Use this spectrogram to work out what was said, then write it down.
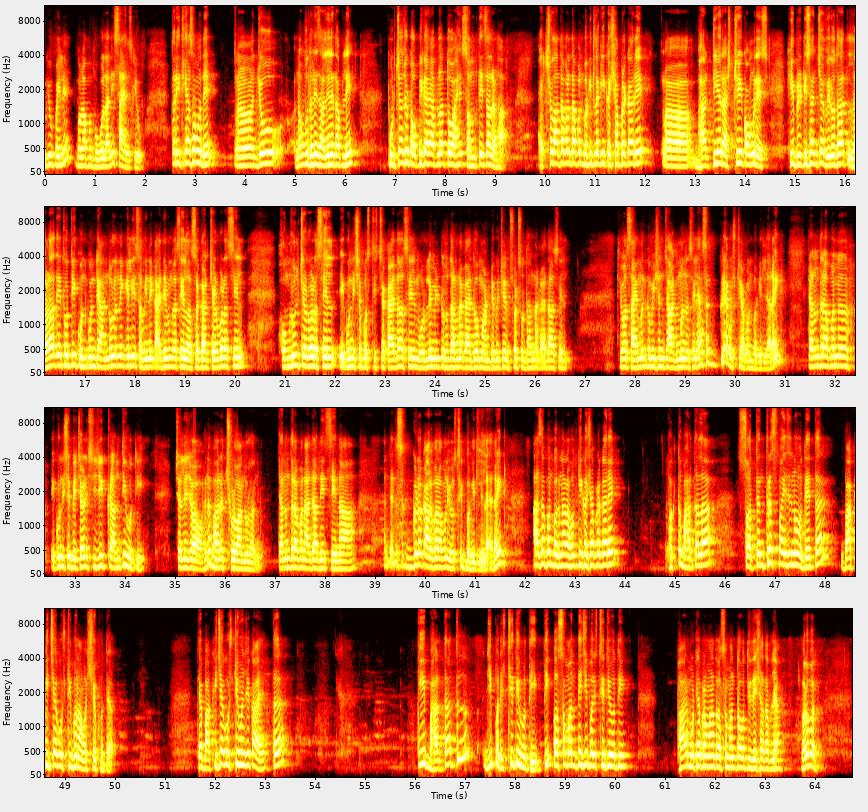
घेऊ पहिले. मग आपण भूगोल आणि सायन्स घेऊ. तर इतिहासामध्ये जो नऊ धडे झालेले आहेत आपले पुढचा जो टॉपिक आहे आपला तो आहे समतेचा लढा. ॲक्च्युअल आतापर्यंत आपण बघितलं की कशाप्रकारे भारतीय राष्ट्रीय काँग्रेस ही ब्रिटिशांच्या विरोधात लढा देत होती. कोणकोणती आंदोलने केली? सविनय कायदेभंग असेल असहकार चळवळ असेल होमरूल चळवळ असेल एकोणीसशे पस्तीसचा कायदा असेल मोर्ले मिंटो सुधारणा कायदा मॉन्टेग्यू चेम्सफर्ड सुधारणा कायदा असेल किंवा सायमन कमिशनचं आगमन असेल ह्या सगळ्या गोष्टी आपण बघितल्या राईट त्यानंतर आपण एकोणीसशे बेचाळीसची जी क्रांती होती चले जाओ है ना भारत छोडो आंदोलन. त्यानंतर आपण आझादी सेना आणि त्याचं सगळं कारभार आपण व्यवस्थित बघितलेला आहे राईट आज आपण बघणार आहोत की कशा प्रकारे फक्त भारताला स्वातंत्र्यच पाहिजे नव्हते तर बाकीच्या गोष्टी पण आवश्यक होत्या. त्या बाकीच्या गोष्टी म्हणजे काय? तर की भारतात जी परिस्थिती होती ती असमानतेची परिस्थिती होती. फार मोठ्या प्रमाणात असमानता होती देशात आपल्या. बरोबर?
